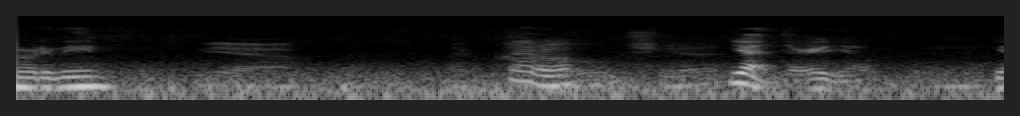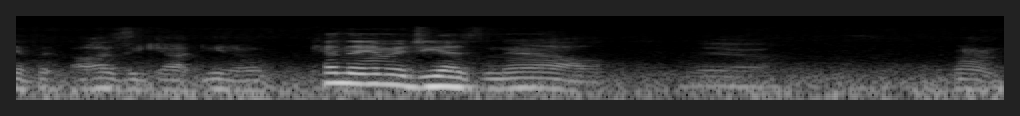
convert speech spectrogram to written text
know what I mean? Yeah. Like I don't know. shit. Yeah, there you go. Yeah, but Ozzy got you know kind of the image he has now. Yeah. Um,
